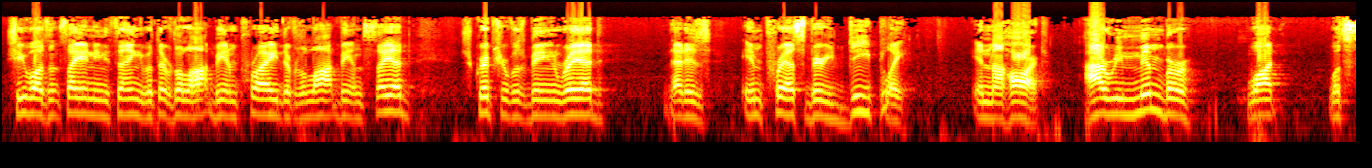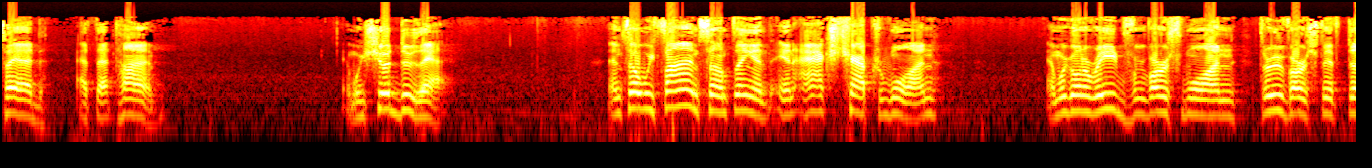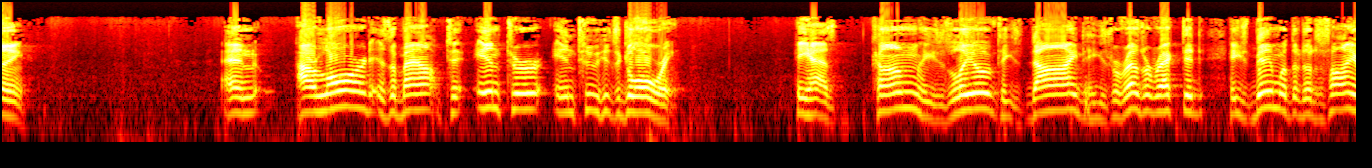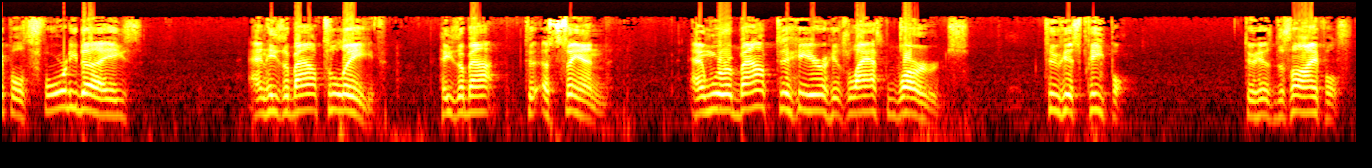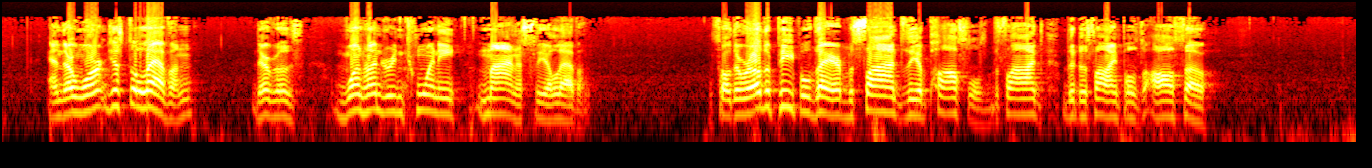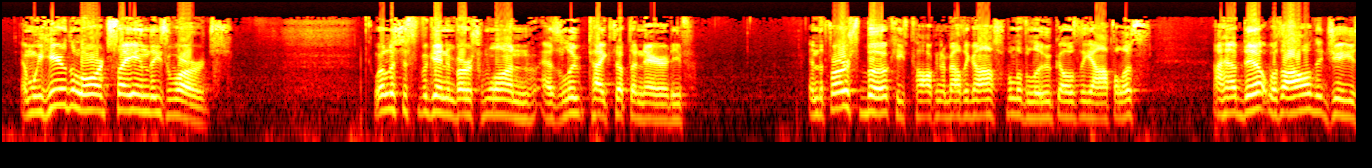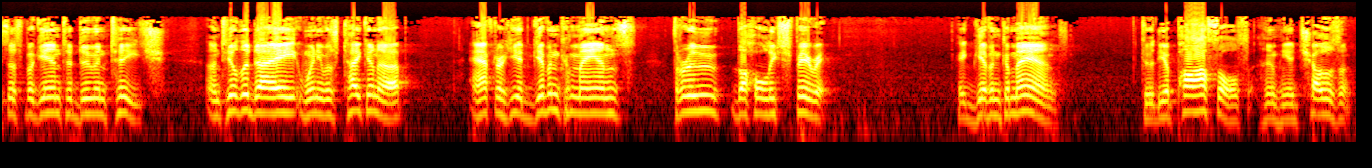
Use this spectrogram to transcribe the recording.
She wasn't saying anything, but there was a lot being prayed. There was a lot being said. Scripture was being read. That is impressed very deeply in my heart. I remember what was said at that time. And we should do that. And so we find something in, in Acts chapter 1, and we're going to read from verse 1 through verse 15. And our Lord is about to enter into His glory. He has come, He's lived, He's died, He's resurrected, He's been with the disciples 40 days, and He's about to leave. He's about to ascend. And we're about to hear His last words to His people, to His disciples. And there weren't just 11, there was 120 minus the 11. So there were other people there besides the apostles, besides the disciples also. And we hear the Lord saying these words. Well, let's just begin in verse 1 as Luke takes up the narrative. In the first book, he's talking about the Gospel of Luke, O Theophilus. I have dealt with all that Jesus began to do and teach until the day when he was taken up after he had given commands through the Holy Spirit. He'd given commands to the apostles whom he had chosen.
